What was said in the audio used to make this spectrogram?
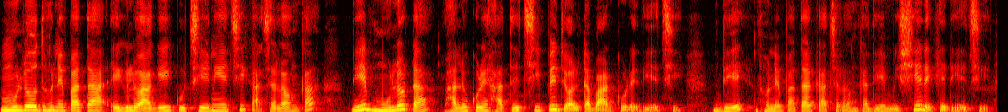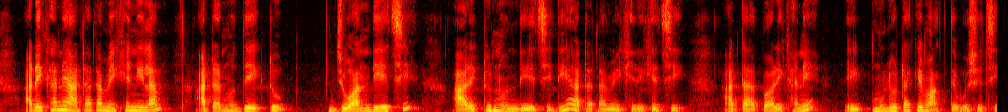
মূলো, ধনে পাতা এগুলো আগেই কুচিয়ে নিয়েছি, কাঁচা লঙ্কা দিয়ে মূলোটা ভালো করে হাতে চিপে জলটা বার করে দিয়েছি। দিয়ে ধনে পাতার কাঁচা লঙ্কা দিয়ে মিশিয়ে রেখে দিয়েছি। আর এখানে আটাটা মেখে নিলাম। আটার মধ্যে একটু জোয়ান দিয়েছি আর একটু নুন দিয়েছি দিয়ে আটাটা মেখে রেখেছি। আর তারপর এখানে এই মূলোটাকে মাখতে বসেছি।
